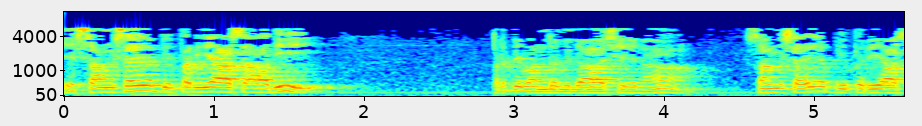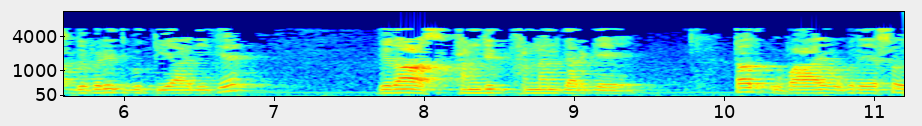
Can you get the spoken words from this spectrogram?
ये संशय विपर्यास आदि प्रतिबंध विदास है न। संशय, विपर्यास, विपरीत बुद्धि आदि के विदास खंडित, खंडन करके तद उपाय उपदेश हो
